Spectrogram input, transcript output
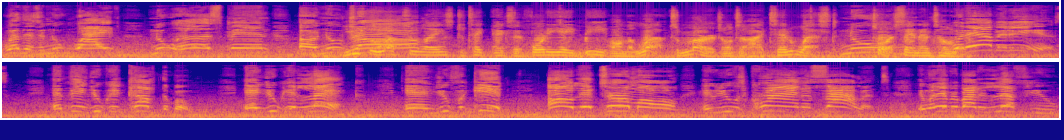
whether it's a new wife, new husband, a new Use job, the left two lanes to take exit 48B on the left to merge onto I-10 West new, toward San Antonio. whatever it is, and then you get comfortable, and you get lack, and you forget all that turmoil and you was crying in silence. And when everybody left you,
